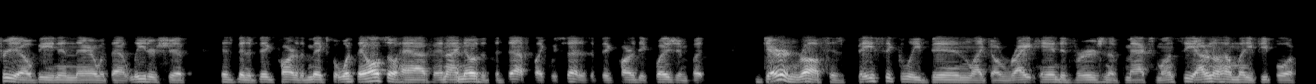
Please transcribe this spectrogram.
trio being in there with that leadership has been a big part of the mix. But what they also have, and I know that the depth, like we said, is a big part of the equation, but Darin Ruf has basically been like a right-handed version of Max Muncy. I don't know how many people are,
